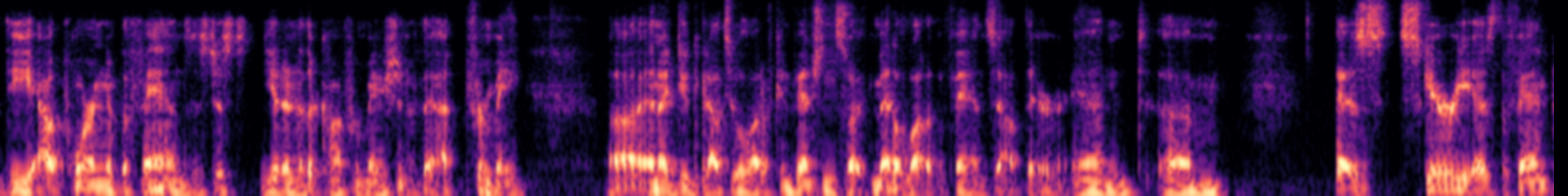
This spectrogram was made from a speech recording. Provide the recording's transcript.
the outpouring of the fans is just yet another confirmation of that for me. Uh, and I do get out to a lot of conventions, so I've met a lot of the fans out there. And um, as scary as the fan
